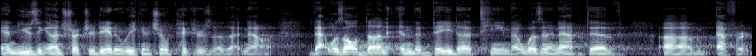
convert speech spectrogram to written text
And using unstructured data, we can show pictures of that now. That was all done in the data team. That wasn't an app dev um, effort.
